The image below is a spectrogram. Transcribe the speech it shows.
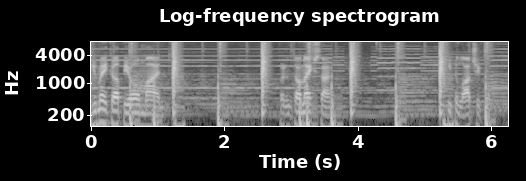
You make up your own mind. But until next time, keep it logical.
